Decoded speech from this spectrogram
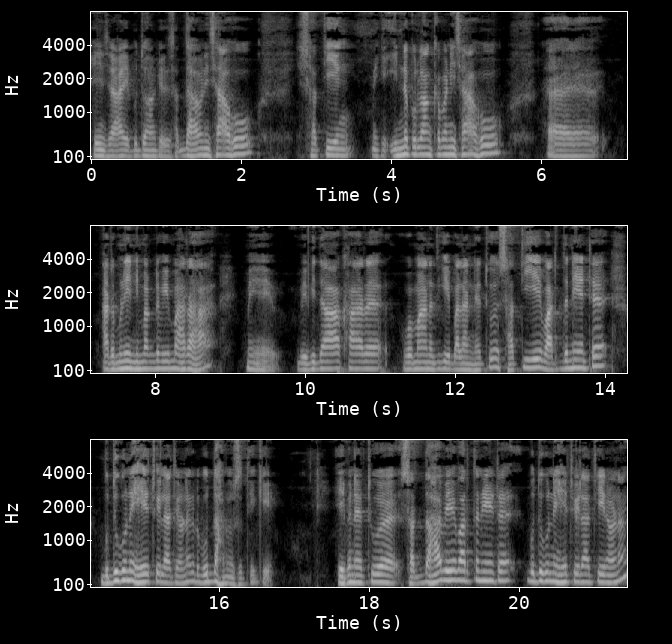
ඒ නිසා ඒ බුදුහාමගේ සද්ධාව නිසා හෝ සතියෙන් මේක ඉන්න පුළුවන්කම නිසා හෝ අරමුණේ නිමග්න වීම හරහා මේ විවිධාකාර උපමාන දිගේ බලන්නේ නැතුව සතියේ වර්ධනයේට බුදුගුණ හේතු වෙලා තියෙන එකට බුද්ධානුස්සතිය කියනවා. එහෙම නැතුව සද්ධාවේ වර්ධනයේට බුදුගුණ හේතු වෙලා තියෙනවනම්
